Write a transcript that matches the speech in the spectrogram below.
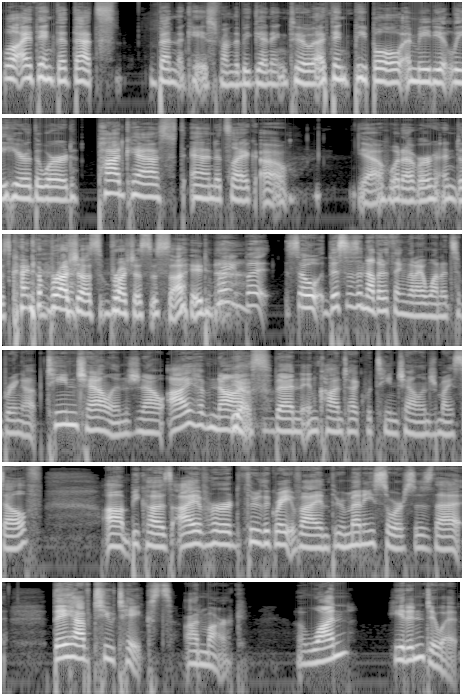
Well, I think that that's been the case from the beginning too. I think people immediately hear the word podcast and it's like, oh, yeah, whatever, and just kind of brush us brush us aside. Right, but so this is another thing that I wanted to bring up. Teen Challenge. Now, I have not Yes. been in contact with Teen Challenge myself. Uh, because I have heard through the grapevine, through many sources, that they have two takes on Mark. Uh, one, he didn't do it.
